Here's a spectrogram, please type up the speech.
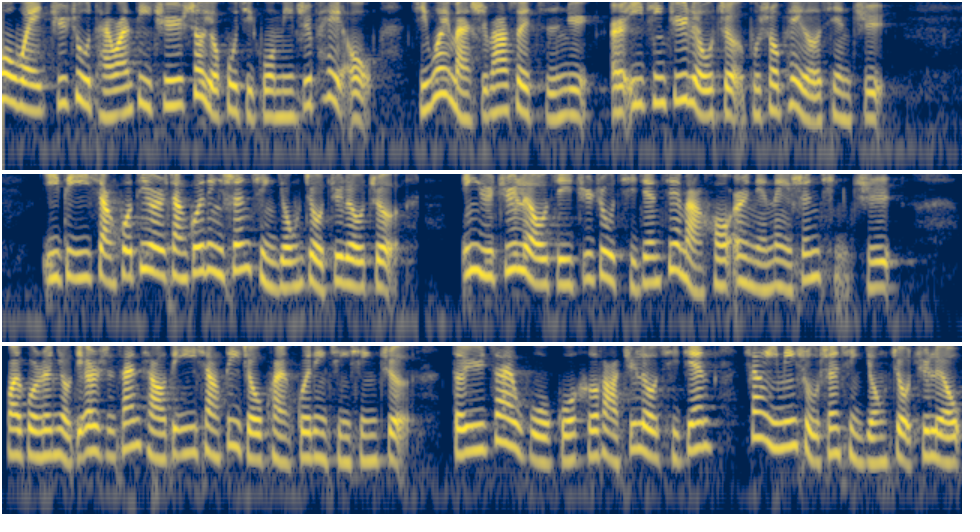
或为居住台湾地区设有户籍国民之配偶及未满十八岁子女而依亲居留者，不受配额限制。依第一项或第二项规定申请永久居留者，应于居留及居住期间届满后二年内申请之。外国人有第二十三条第一项第九款规定情形者，得于在我国合法居留期间，向移民署申请永久居留，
